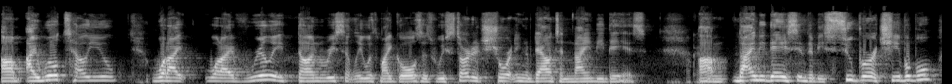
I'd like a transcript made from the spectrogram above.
Um, I will tell you what I what I've really done recently with my goals is we started shortening them down to 90 days. Okay. Um, 90 days seem to be super achievable.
